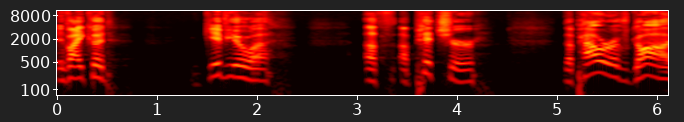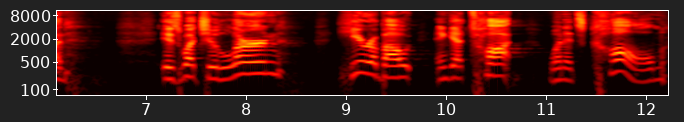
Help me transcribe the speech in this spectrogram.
If I could give you a, a, a picture, the power of God is what you learn, hear about, and get taught when it's calm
